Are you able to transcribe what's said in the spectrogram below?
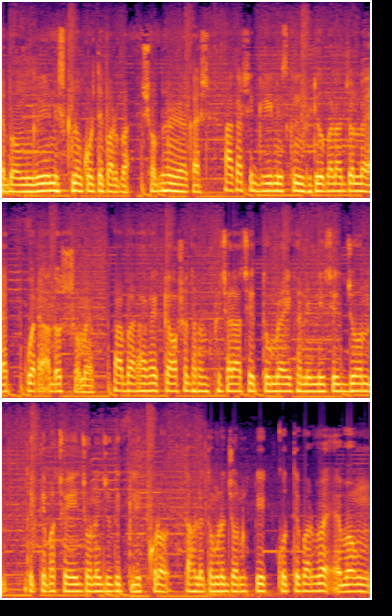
এবং গ্রিন স্ক্রিনও করতে পারবা। সব ধরনের আকাশ। আকাশে গ্রিন স্ক্রিন ভিডিও বানার জন্য একবারে আদর্শ ম্যাপ। আবার আর একটা অসাধারণ ফিচার আছে, তোমরা এখানে নিচে জন দেখতে পাচ্ছ। এই জনে যদি ক্লিক করো, তাহলে তোমরা জন ক্লিক করতে পারবে এবং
